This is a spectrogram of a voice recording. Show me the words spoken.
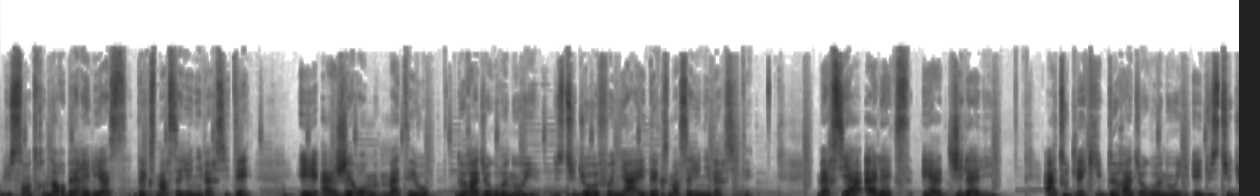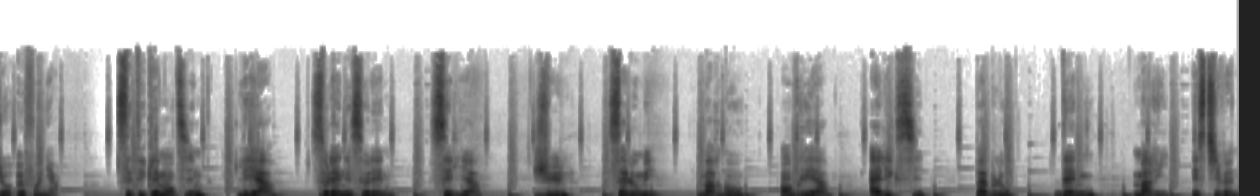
du centre Norbert Elias d'Aix-Marseille Université et à Jérôme Matteo de Radio Grenouille du studio Euphonia et d'Aix-Marseille Université. Merci à Alex et à Gilali, à toute l'équipe de Radio Grenouille et du studio Euphonia. C'était Clémentine, Léa, Solène et Solène, Célia, Jules, Salomé, Margot, Andrea, Alexis, Pablo, Dani, Marie et Steven.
